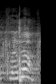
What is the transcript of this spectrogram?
资料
